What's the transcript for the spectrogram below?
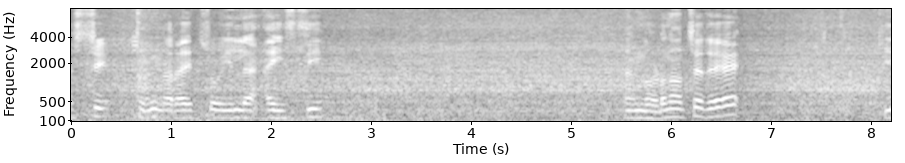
আসছি বসুন্ধরায়, চইলে আইসি ঘটনা হচ্ছে যে, কি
